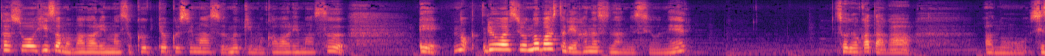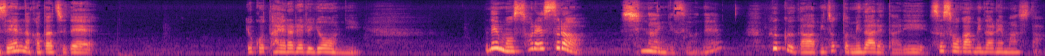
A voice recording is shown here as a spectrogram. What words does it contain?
多少膝も曲がります。屈曲します。向きも変わります。えの両足を伸ばしたり話なんですよね。その方があの自然な形で横耐えられるように。でもそれすらしないんですよね。服がちょっと乱れたり裾が乱れました。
